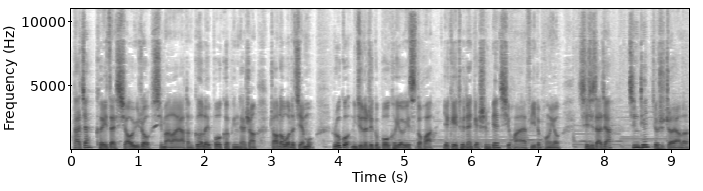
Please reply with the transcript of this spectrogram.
大家可以在小宇宙、喜马拉雅等各类播客平台上找到我的节目。如果你觉得这个播客有意思的话，也可以推荐给身边喜欢 F 1的朋友。谢谢大家，今天就是这样了，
